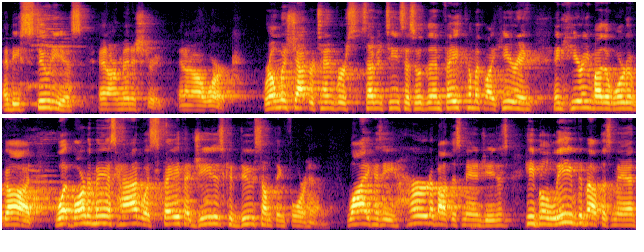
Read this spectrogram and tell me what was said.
and be studious in our ministry and in our work. Romans chapter 10, verse 17 says, So then faith cometh by hearing, and hearing by the word of God. What Bartimaeus had was faith that Jesus could do something for him. Why? Because he heard about this man, Jesus. He believed about this man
